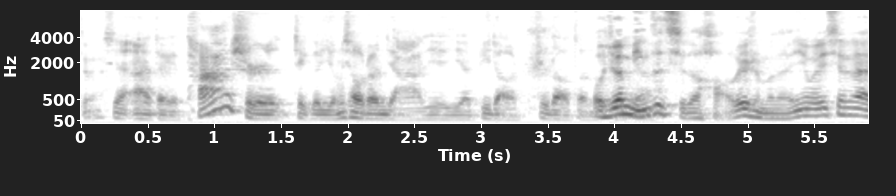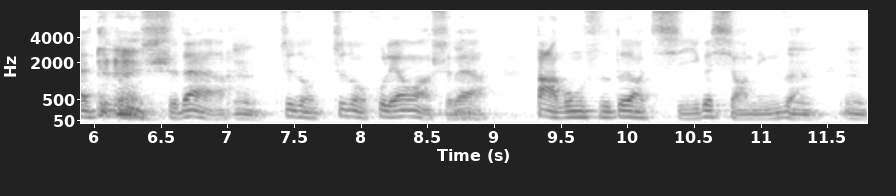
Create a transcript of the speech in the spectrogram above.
对，现在哎，对，他是这个营销专家，也也比较知道怎么。我觉得名字起得好，为什么呢？因为现在这种时代啊，嗯。这种这种互联网时代啊，大公司都要起一个小名字，嗯嗯，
